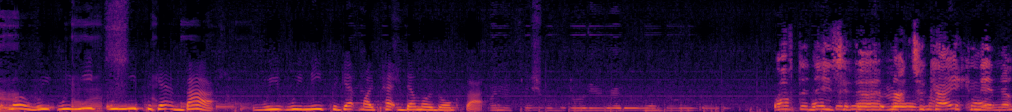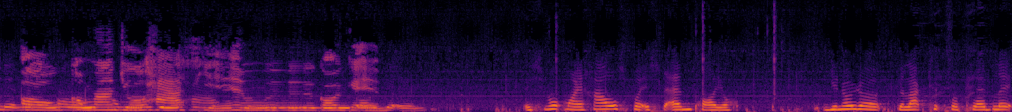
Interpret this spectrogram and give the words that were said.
hear. no, we, we need, we need to get him back. We, we need to get my pet demo dog back. After this uh, match, okay? And then uh, I'll come round your house, yeah, and we'll go get him. It's not my house, but it's the Empire. You know the Galactic Republic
